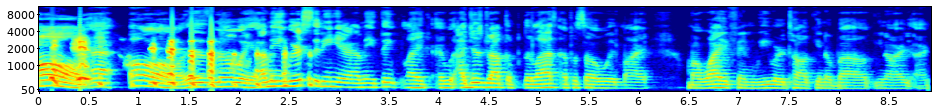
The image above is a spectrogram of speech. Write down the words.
all, at all. There's no way. I mean, we're sitting here. I mean, think like I just dropped the, the last episode with my my wife, and we were talking about you know our, our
